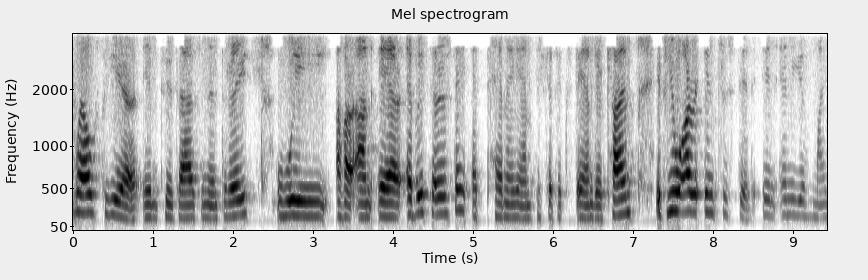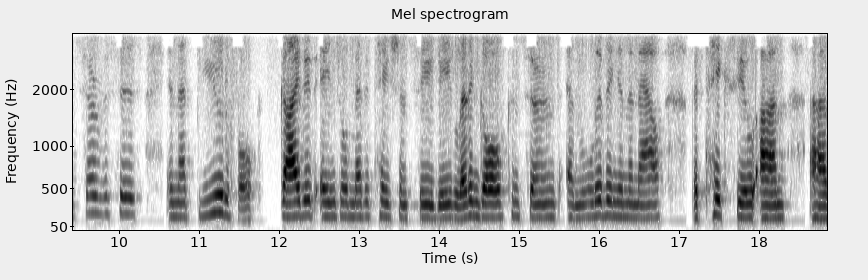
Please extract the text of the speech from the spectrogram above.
12th year in 2003. We are on air every Thursday at 10 a.m. Pacific Standard Time. If you are interested in any of my services, in that beautiful guided angel meditation CD, Letting Go of Concerns and Living in the Now, that takes you on a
